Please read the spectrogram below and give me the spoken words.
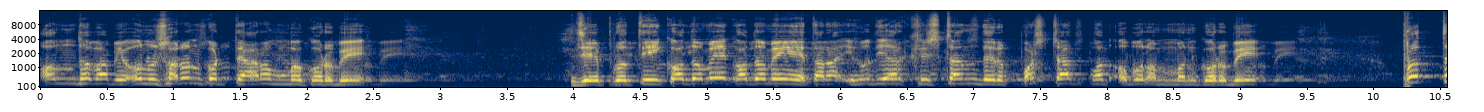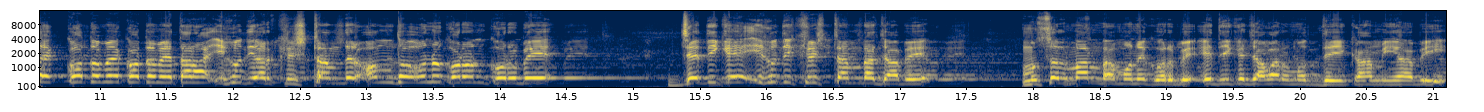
অন্ধভাবে অনুসরণ করতে আরম্ভ করবে। যে প্রতি কদমে কদমে তারা ইহুদি আর খ্রিস্টানদের পশ্চাৎপদ অবলম্বন করবে। প্রত্যেক কদমে কদমে তারা ইহুদি আর খ্রিস্টানদের অন্ধ অনুকরণ করবে। যেদিকে ইহুদি খ্রিস্টানরা যাবে, মুসলমানরা মনে করবে এদিকে যাওয়ার মধ্যেই কামিয়াবি।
